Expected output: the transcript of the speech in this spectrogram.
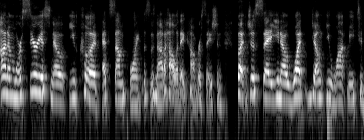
On a more serious note, you could at some point, this is not a holiday conversation, but just say, you know, what don't you want me to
